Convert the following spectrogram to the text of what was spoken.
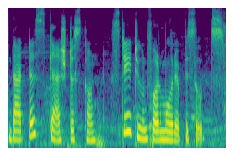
That is cash discount. Stay tuned for more episodes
